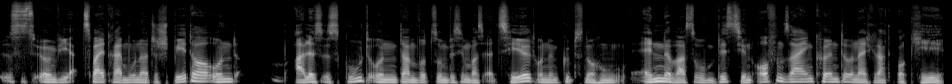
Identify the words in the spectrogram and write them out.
Es ist irgendwie zwei, drei Monate später und alles ist gut und dann wird so ein bisschen was erzählt und dann gibt es noch ein Ende, was so ein bisschen offen sein könnte. Und dann habe ich gedacht, okay,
